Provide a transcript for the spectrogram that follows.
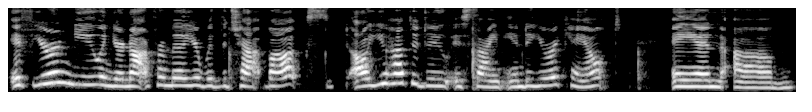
If you're new and you're not familiar with the chat box, all you have to do is sign into your account and um,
